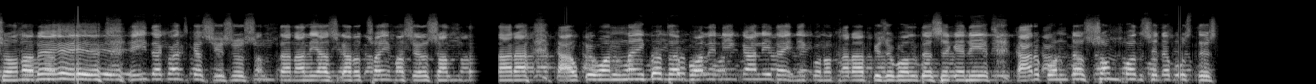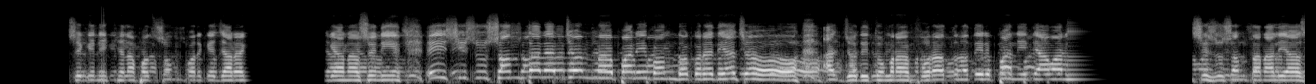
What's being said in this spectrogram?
শোনরে এই দেখো আজকে শিশু সন্তান আলী আসগার ছয় মাসের সন্তান তারা কাউকে অন্যায় কথা বলেনি, গালি দেয়নি, কোনো খারাপ কিছু বলতে শেখেনি। কার কোনটা সম্পদ সেটা বুঝতে খেলাফত সম্পর্কে যারা জ্ঞান আসেনি। এই শিশু সন্তানের জন্য পানি বন্ধ করে দিয়েছ। আর যদি তোমরা ফোরাত নদীর পানিতে আমার শিশু সন্তান আলিয়াস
